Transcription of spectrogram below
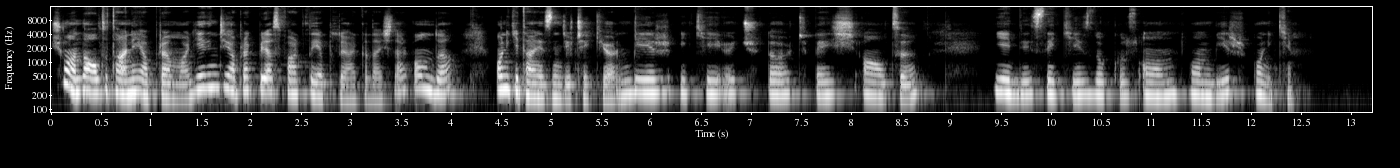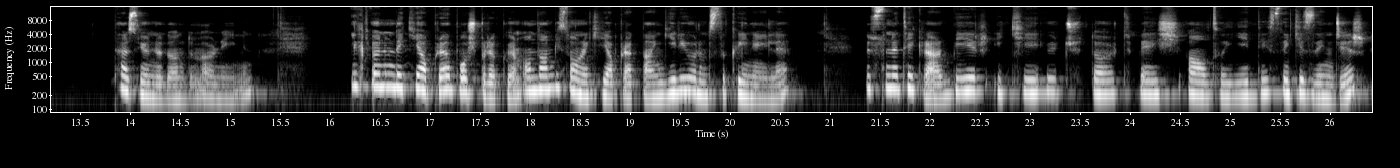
Şu anda 6 tane yaprağım var. 7. yaprak biraz farklı yapılıyor arkadaşlar. Onu da 12 tane zincir çekiyorum. 1, 2, 3, 4, 5, 6, 7, 8, 9, 10, 11, 12. Ters yönlü döndüm örneğimin. İlk önümdeki yaprağı boş bırakıyorum. Ondan bir sonraki yapraktan giriyorum sık iğne ile. Üstüne tekrar 1, 2, 3, 4, 5, 6, 7, 8 zincir.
